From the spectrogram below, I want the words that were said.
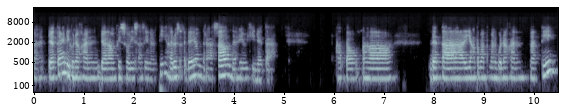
Nah, data yang digunakan dalam visualisasi nanti harus ada yang berasal dari Wikidata. Atau uh, data yang teman-teman gunakan nanti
